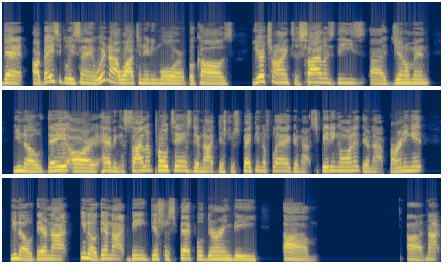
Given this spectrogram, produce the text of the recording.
that are basically saying we're not watching anymore because you're trying to silence these uh, gentlemen. You know, they are having a silent protest. They're not disrespecting the flag. They're not spitting on it. They're not burning it. You know, they're not, you know, they're not being disrespectful during the, um, uh, not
